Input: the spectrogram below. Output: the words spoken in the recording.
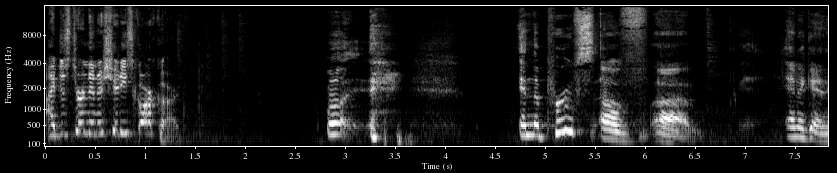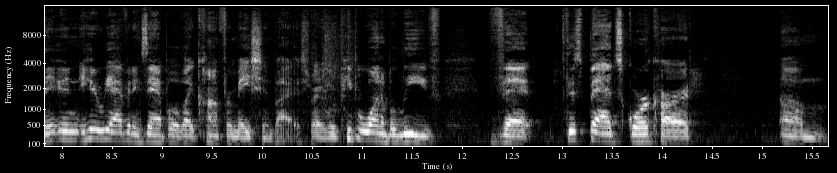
I just turned in a shitty scorecard. Well, and the proofs of, uh, and again, and here we have an example of like confirmation bias, right? Where people want to believe that this bad scorecard um,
